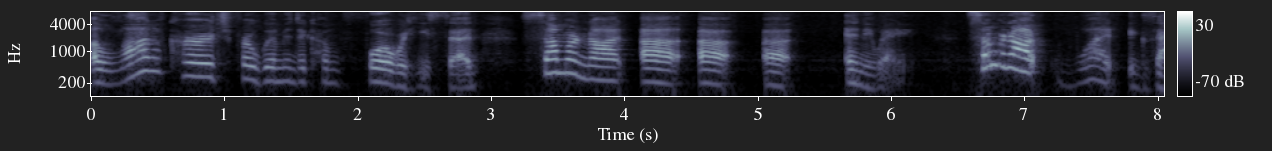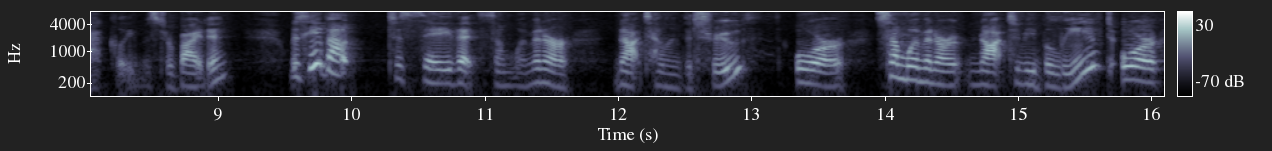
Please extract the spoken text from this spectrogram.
a lot of courage for women to come forward, he said. Some are not, uh, uh, uh, anyway. Some are not what exactly, Mr. Biden? Was he about to say that some women are not telling the truth, or some women are not to be believed, or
